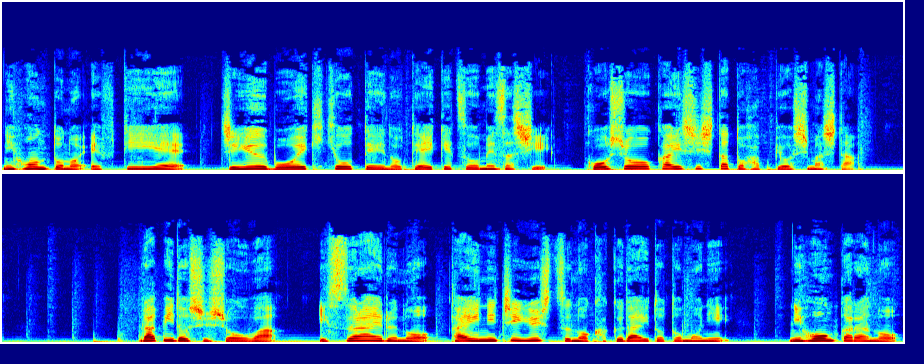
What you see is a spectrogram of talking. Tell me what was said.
日本との FTA 自由貿易協定の締結を目指し交渉を開始したと発表しました。ラピド首相はイスラエルの対日輸出の拡大とともに日本からの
